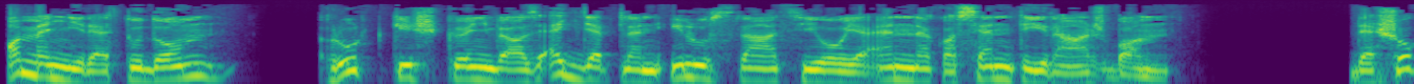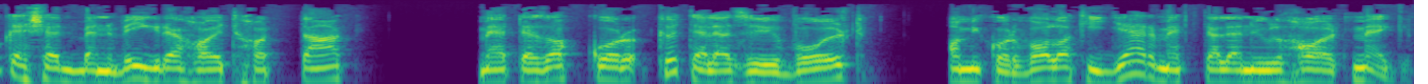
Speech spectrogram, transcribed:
Amennyire tudom, Ruth kis könyve az egyetlen illusztrációja ennek a szentírásban, de sok esetben végrehajthatták, mert ez akkor kötelező volt, amikor valaki gyermektelenül halt meg.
